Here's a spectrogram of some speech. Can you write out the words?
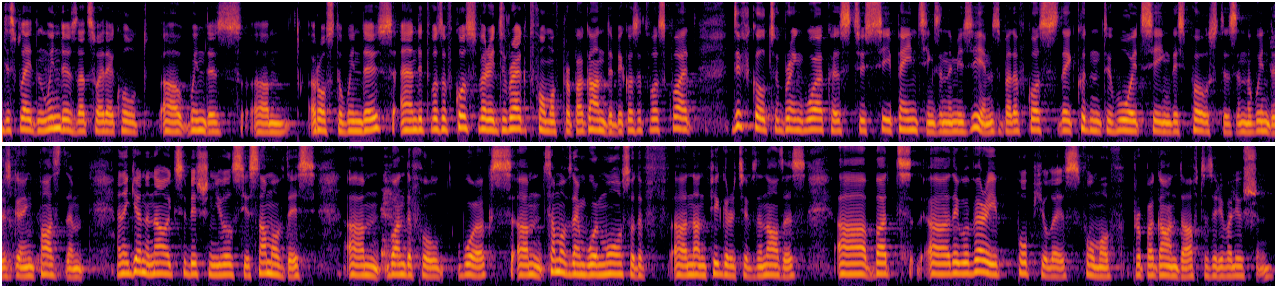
displayed in windows, that's why they're called uh, windows, um, ROSTA windows, and it was, of course, very direct form of propaganda because it was quite difficult to bring workers to see paintings in the museums, but of course they couldn't avoid seeing these posters in the windows going past them. And again, in our exhibition, you will see some of these um, wonderful works. Um, some of them were more sort of uh, non-figurative than others, uh, but uh, they were very popular as form of propaganda after the revolution.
